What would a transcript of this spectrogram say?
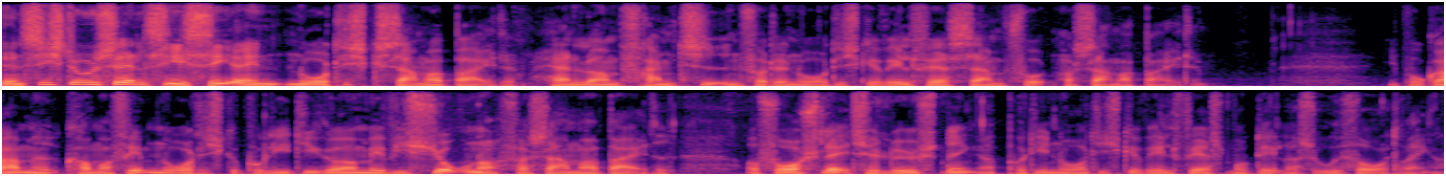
Den sidste udsendelse i serien Nordisk Samarbejde handler om fremtiden for det nordiske velfærdssamfund og samarbejde. I programmet kommer fem nordiske politikere med visioner for samarbejdet og forslag til løsninger på de nordiske velfærdsmodellers udfordringer.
